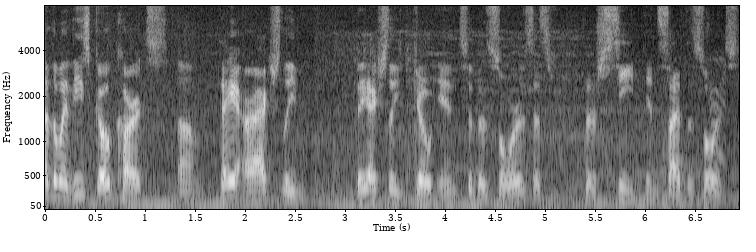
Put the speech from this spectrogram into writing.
By the way, these go karts, um, they are actually, they actually go into the Zords. That's their seat inside the Zords.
